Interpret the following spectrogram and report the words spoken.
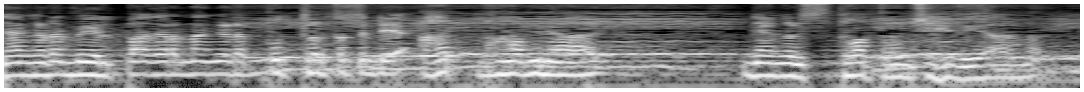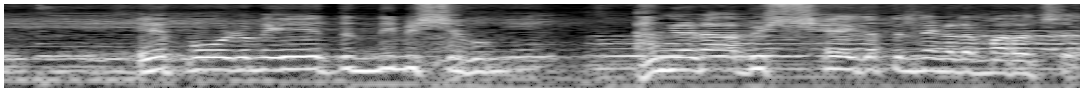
ഞങ്ങളുടെ മേൽ പകർന്ന അങ്ങയുടെ പുത്രത്വത്തിന്റെ ആത്മാവിനാൽ ഞങ്ങൾ സ്തോത്രം ചെയ്യുകയാണ്. എപ്പോഴും ഏത് നിമിഷവും അങ്ങയുടെ അഭിഷേകത്തിൽ ഞങ്ങളെ മറച്ച്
